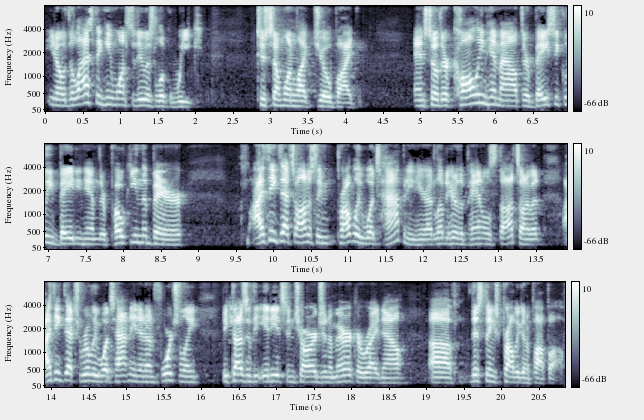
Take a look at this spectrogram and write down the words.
you know, the last thing he wants to do is look weak to someone like Joe Biden. And so they're calling him out, they're basically baiting him, they're poking the bear. I think that's honestly probably what's happening here. I'd love to hear the panel's thoughts on it, but I think that's really what's happening. And unfortunately, because of the idiots in charge in America right now, uh, this thing's probably going to pop off.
